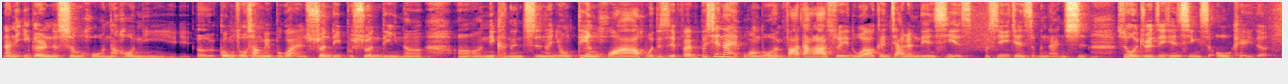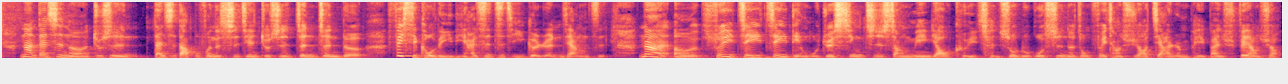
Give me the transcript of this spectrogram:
那你一个人的生活，然后你呃工作上面不管顺利不顺利呢，呃，你可能只能用。电话啊，或者是反正不，现在网络很发达啦，所以如果要跟家人联系，也是不是一件什么难事。所以我觉得这件事情是 OK 的。那但是呢，就是但是大部分的时间就是真正的 physically 你还是自己一个人这样子。那呃，所以这一这一点，我觉得心智上面要可以承受。如果是那种非常需要家人陪伴、非常需要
